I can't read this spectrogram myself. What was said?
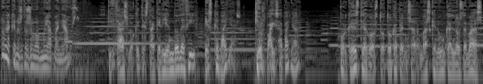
¿No ves que nosotros somos muy apañados? Quizás lo que te está queriendo decir es que vayas, que os vais a apañar. Porque este agosto toca pensar más que nunca en los demás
